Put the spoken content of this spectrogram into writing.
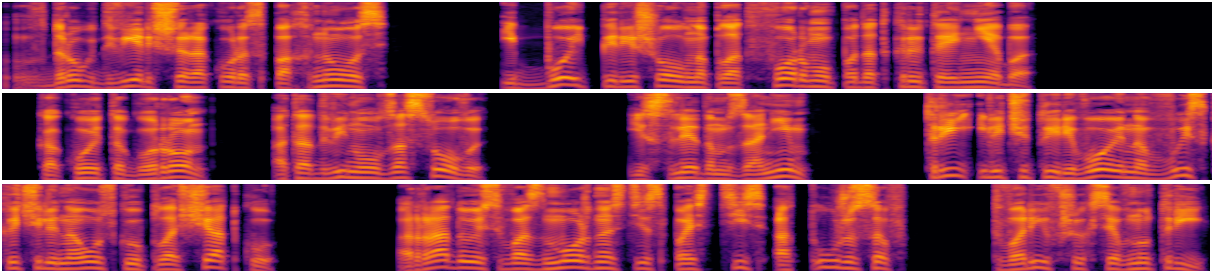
Вдруг дверь широко распахнулась, и бой перешел на платформу под открытое небо. Какой-то гурон отодвинул засовы, и следом за ним три или четыре воина выскочили на узкую площадку, радуясь возможности спастись от ужасов, творившихся внутри.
